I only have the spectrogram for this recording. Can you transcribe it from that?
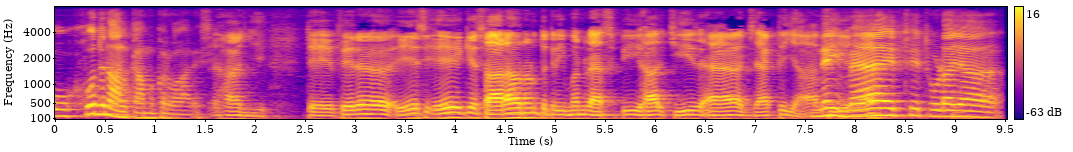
ਉਹ ਖੁਦ ਨਾਲ ਕੰਮ ਕਰਵਾ ਰਹੇ ਸੀ ਹਾਂਜੀ ਤੇ ਫਿਰ ਇਹ ਸੀ ਇਹ ਕਿ ਸਾਰਾ ਉਹਨਾਂ ਨੂੰ ਤਕਰੀਬਨ ਰੈਸਪੀ ਹਰ ਚੀਜ਼ ਐ ਐਗਜ਼ੈਕਟ ਯਾਦ ਨਹੀਂ ਮੈਂ ਇੱਥੇ ਥੋੜਾ ਜਿਹਾ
